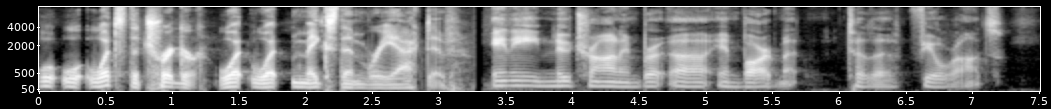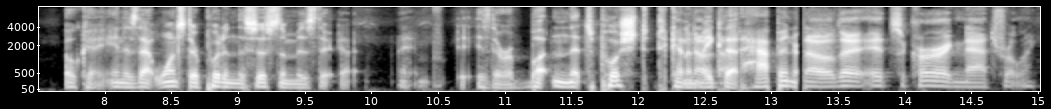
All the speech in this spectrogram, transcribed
W- w- what's the trigger? What what makes them reactive? Any neutron embr- uh, bombardment to the fuel rods. Okay. And is that once they're put in the system, is there uh, there a button that's pushed to kind of No, make no. that happen? No, it's occurring naturally.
